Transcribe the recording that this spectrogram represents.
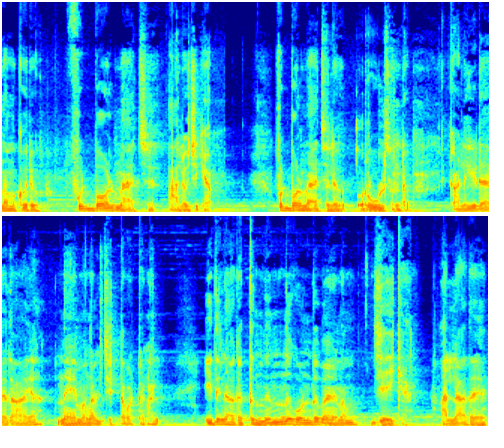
നമുക്കൊരു ഫുട്ബോൾ മാച്ച് ആലോചിക്കാം. ഫുട്ബോൾ മാച്ചിൽ റൂൾസ് ഉണ്ട്. കളിയുടേതായ നിയമങ്ങൾ ചിട്ടവട്ടങ്ങൾ. ഇതിനകത്ത് നിന്നുകൊണ്ട് വേണം ജയിക്കാൻ. അല്ലാതെ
